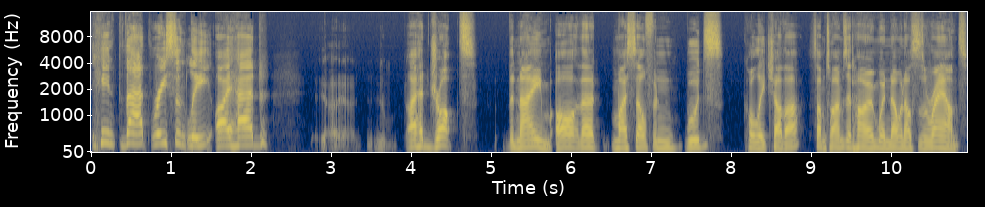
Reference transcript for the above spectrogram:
hint that recently I had uh, I had dropped the name oh that myself and Woodes call each other sometimes at home when no one else is around.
